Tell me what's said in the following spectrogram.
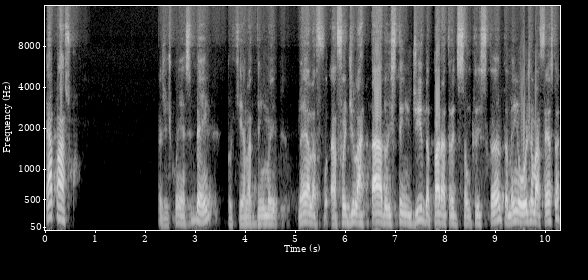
É a Páscoa. A gente conhece bem, porque ela tem uma, né, ela, foi dilatada ou estendida para a tradição cristã também. Hoje é uma festa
